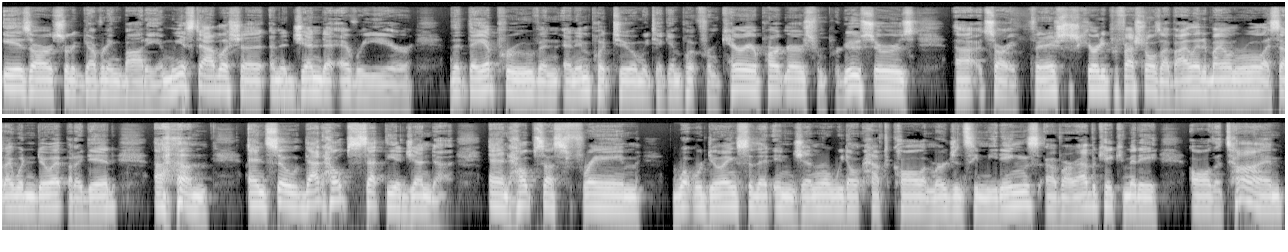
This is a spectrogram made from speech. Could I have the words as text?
is our sort of governing body. And we establish a, an agenda every year that they approve and, and, input to. And we take input from carrier partners, from producers, uh, sorry, financial security professionals. I violated my own rule. I said I wouldn't do it, but I did. Um, and so that helps set the agenda and helps us frame what we're doing so that in general we don't have to call emergency meetings of our advocate committee all the time.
